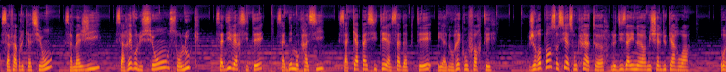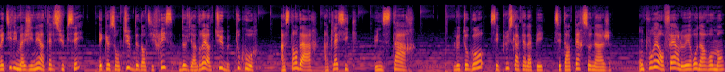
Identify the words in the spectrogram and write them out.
Sa fabrication, sa magie, sa révolution, son look, sa diversité, sa démocratie, sa capacité à s'adapter et à nous réconforter. Je repense aussi à son créateur, le designer Michel Ducarrois. Aurait-il imaginé un tel succès et que son tube de dentifrice deviendrait un tube tout court, un standard, un classique, une star? Le Togo, c'est plus qu'un canapé, c'est un personnage. On pourrait en faire le héros d'un roman.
